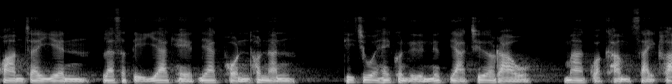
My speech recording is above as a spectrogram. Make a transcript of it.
ความใจเย็นและสติแยกเหตุแยกผลเท่านั้น ที่ช่วยให้คนอื่นนึกอยากเชื่อเรามากกว่าคำใส่ใคร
